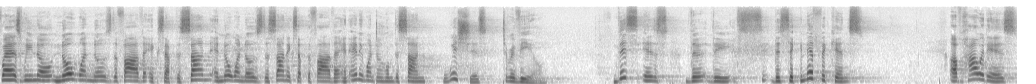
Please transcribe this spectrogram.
For as we know, no one knows the Father except the Son, and no one knows the Son except the Father, and anyone to whom the Son wishes to reveal. This is the, the, the significance of how it is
